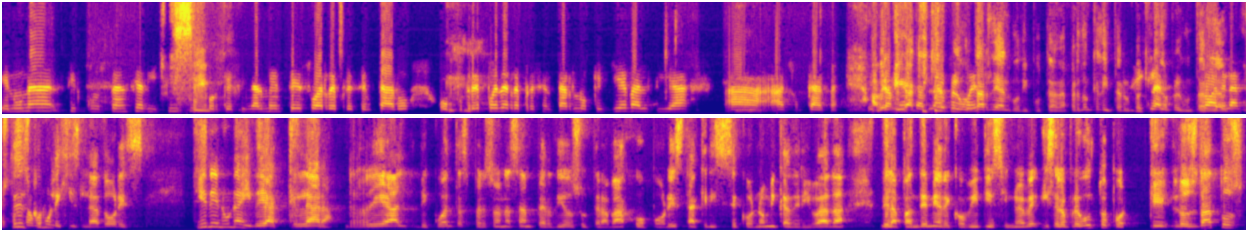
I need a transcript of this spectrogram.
en una circunstancia difícil porque finalmente eso ha representado o puede representar lo que lleva al día a, su casa. A ver, aquí quiero pues, preguntarle algo, diputada, perdón que le interrumpa, quiero preguntarle Ustedes como legisladores, ¿Tienen una idea clara, real, de cuántas personas han perdido su trabajo por esta crisis económica derivada de la pandemia de COVID-19? Y se lo pregunto porque los datos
